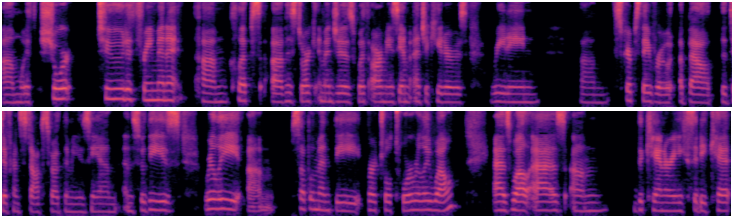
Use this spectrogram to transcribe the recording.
um, with short two to three minute um, clips of historic images with our museum educators reading um, scripts they wrote about the different stops throughout the museum. And so these really um, supplement the virtual tour really well, as well as um, the Cannery City Kit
